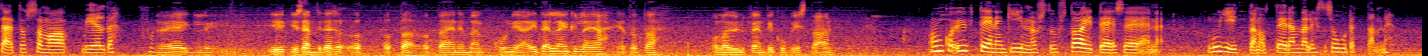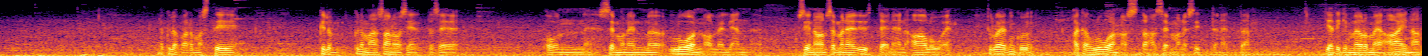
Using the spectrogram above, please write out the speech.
Sä et ole samaa mieltä. No ei, isän pitäisi ottaa, ottaa enemmän kunniaa itselleen kyllä ja, ja tota, olla ylpeämpi kuvistaan. Onko yhteinen kiinnostus taiteeseen lujittanut teidän välistä suhdettanne? No kyllä varmasti, kyllä, kyllä mä sanoisin, että se on semmoinen luonnollinen, siinä on semmoinen yhteinen alue. Tulee niin kuin aika luonnostaan semmoinen sitten, että tietenkin me olemme aina,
